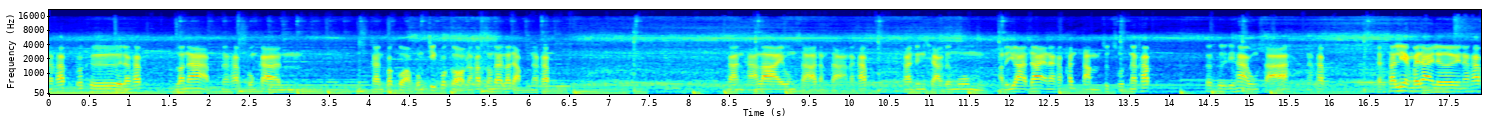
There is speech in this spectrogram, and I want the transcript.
นะครับก็คือนะครับระนาบนะครับของการการประกอบของจิกประกอบนะครับ ต้องได้ระดับนะครับ การหาลายองศาต่างๆนะครับ การดึงฉากดึงมุมอนุญาตได้นะครับ ขั้นต่ำสุดๆนะครับ ก็คือที่ 5 องศานะครับ แต่ถ้าเลี่ยงไม่ได้เลยนะครับ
